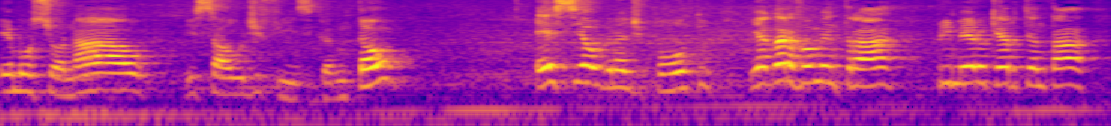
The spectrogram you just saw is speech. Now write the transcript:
emocional e saúde física. Então, esse é o grande ponto. E agora vamos entrar. Primeiro, eu quero tentar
